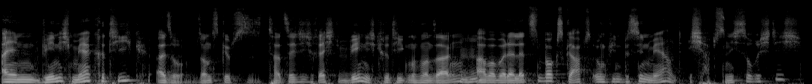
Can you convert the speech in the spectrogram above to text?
ein wenig mehr Kritik. Also sonst gibt es tatsächlich recht wenig Kritik, muss man sagen. Mhm. Aber bei der letzten Box gab es irgendwie ein bisschen mehr und ich habe es nicht so richtig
